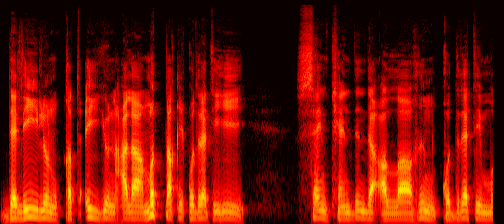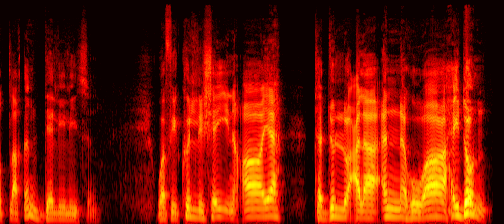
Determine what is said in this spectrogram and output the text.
delilun kat'iyyun ala mutlaki kudretihi sen kendin de Allah'ın kudreti mutlakın delilisin. Ve fi kulli şeyin ayet tedullu ala ennehu vahidun.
